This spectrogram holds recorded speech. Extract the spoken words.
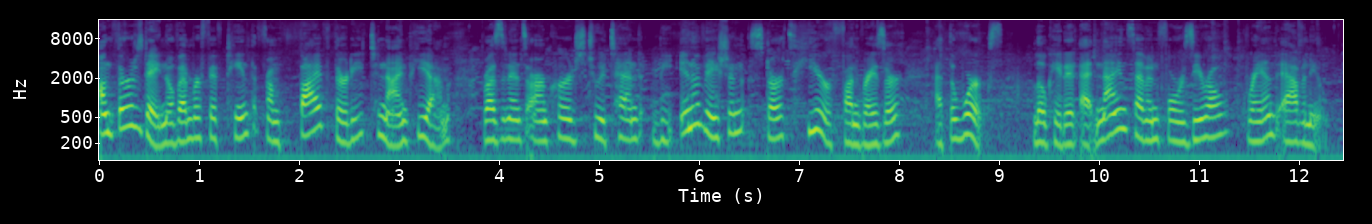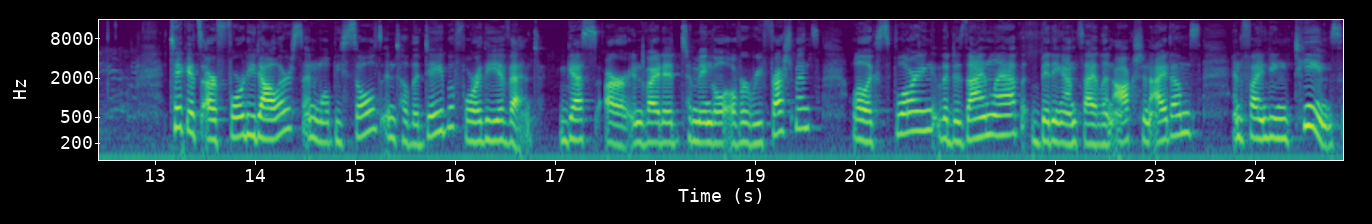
On Thursday, November 15th from 5.30 to 9 p.m., residents are encouraged to attend the Innovation Starts Here fundraiser at The Works, located at 9740 Grand Avenue. Tickets are $40 and will be sold until the day before the event. Guests are invited to mingle over refreshments while exploring the design lab, bidding on silent auction items, and finding teams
